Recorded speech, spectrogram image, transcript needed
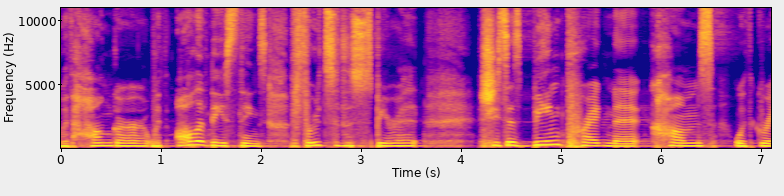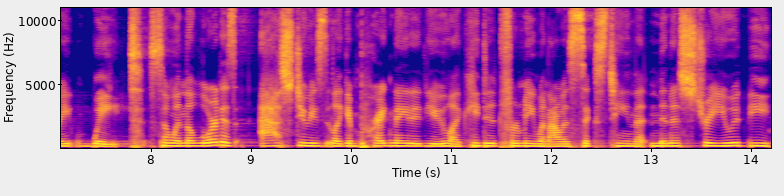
with hunger, with all of these things, fruits of the Spirit. She says, being pregnant comes with great weight. So when the Lord has asked you, He's like impregnated you, like He did for me when I was 16, that ministry, you would be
